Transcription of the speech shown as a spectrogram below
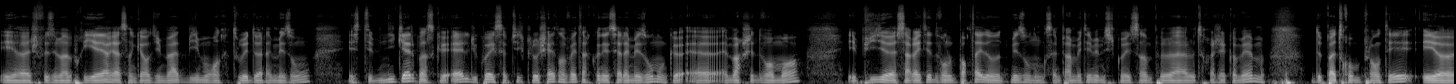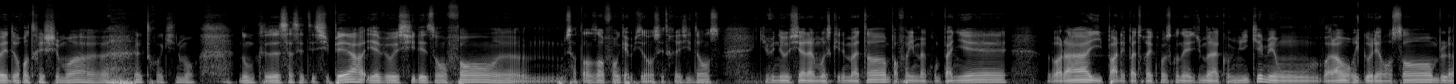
et je faisais ma prière. Et à 5h du mat, bim, on rentrait tous les deux à la maison. Et c'était nickel parce que elle, du coup, avec sa petite clochette, en fait, elle reconnaissait la maison, donc euh, elle marchait devant moi, et puis elle s'arrêtait devant le portail de notre maison, donc ça me permettait, même si je connaissais un peu le trajet quand même, de pas trop me planter et, euh, de rentrer chez moi euh, tranquillement. Donc ça c'était super. Il y avait aussi les enfants, certains enfants qui habitaient dans cette résidence, qui venaient aussi à la mosquée le matin, parfois ils m'accompagnaient, voilà, ils parlaient pas trop avec moi parce qu'on avait du mal à communiquer, mais on, voilà, on rigolait ensemble,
